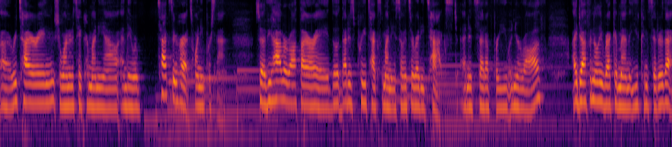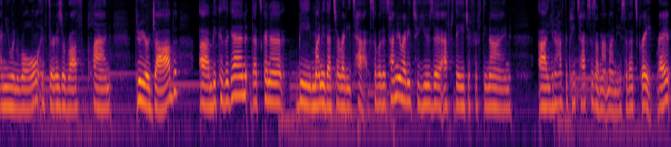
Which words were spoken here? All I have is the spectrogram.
uh, retiring. She wanted to take her money out, and they were taxing her at 20%. So if you have a Roth IRA, th- that is pre tax money, so it's already taxed and it's set up for you in your Roth. I definitely recommend that you consider that and you enroll if there is a Roth plan through your job um, because again, that's going to be money that's already taxed. So by the time you're ready to use it after the age of 59, uh, you don't have to pay taxes on that money. So that's great, right?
